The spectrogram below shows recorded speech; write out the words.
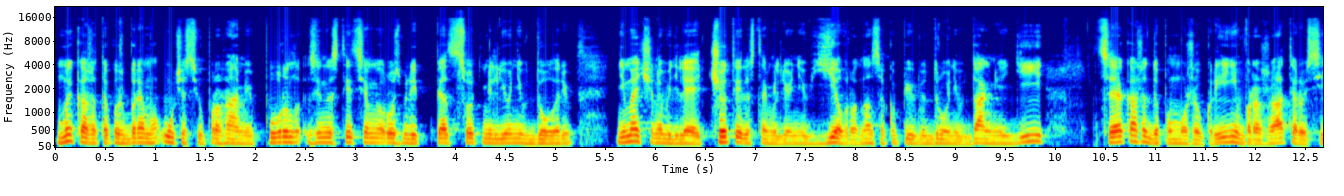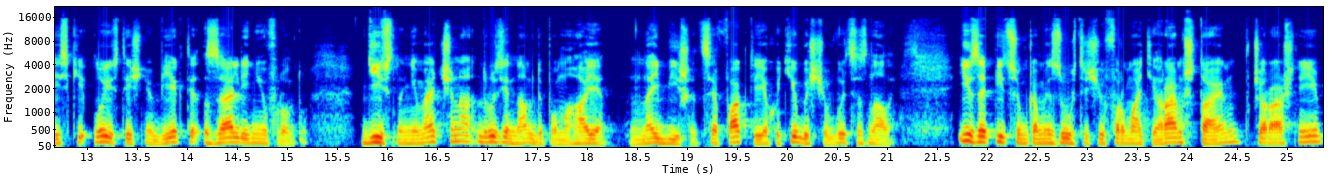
Ми, каже, також беремо участь у програмі ПУРЛ з інвестиціями у розмірі 500 мільйонів доларів. Німеччина виділяє 400 мільйонів євро на закупівлю дронів дальньої дії. Це каже, допоможе Україні вражати російські логістичні об'єкти за лінією фронту. Дійсно, Німеччина, друзі, нам допомагає найбільше. Це факт, і я хотів би, щоб ви це знали. І за підсумками зустрічі в форматі Рамштайн вчорашньої,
